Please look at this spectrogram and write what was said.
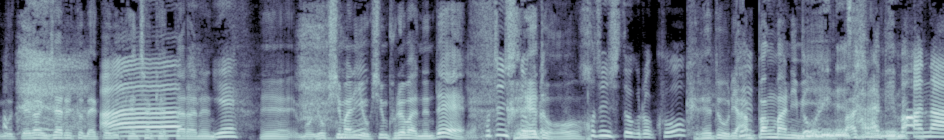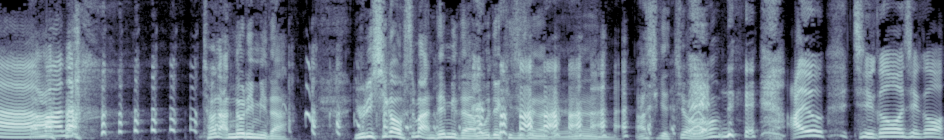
뭐 내가 이 자리를 또 메꿔도 아, 괜찮겠다라는 예. 예, 뭐 욕심 아닌 욕심 부려봤는데 예, 허준 씨도 그래도 그렇, 허준 씨도 그렇고 그래도 우리 그 안방마님이 노리는 사람이 많아 많아. 전 안 노립니다. 유리 씨가 없으면 안 됩니다. 모델 퀴즈 생활은 아시겠죠? 네. 아유 즐거워 즐거워.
